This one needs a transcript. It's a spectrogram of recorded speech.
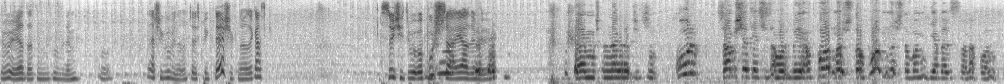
Czemu jada tym gównem? O. Znaczy gównem, to jest piękny leszek, no elegancki. Stójcie tu opuszcza, a jadę. Ja muszę nagrać odcinek. Kur... Sąsiad, ja ci zamorduję. O, podnoś to, podnoś to, bo mi diabelstwo na polu.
